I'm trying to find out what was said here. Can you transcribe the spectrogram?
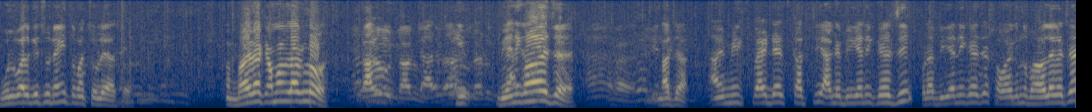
ভুলভাল কিছু নেই তোমার চলে আসো। ভাইরা কেমন লাগল? বিরিয়ানি খাওয়া হয়েছে? আচ্ছা আমি মিক্স ফ্রাইড রাইস খাচ্ছি, আগে বিরিয়ানি খেয়েছি ওরা বিরিয়ানি খেয়েছে, সবাই কিন্তু ভালো লেগেছে।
